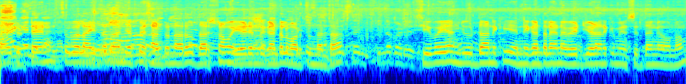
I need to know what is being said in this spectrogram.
నైట్ టెన్ ట్వెల్వ్ అవుతుంది అని చెప్పేసి అంటున్నారు. దర్శనం ఏడెనిమిది గంటలు పడుతుందంట. శివయ్యని చూడడానికి ఎన్ని గంటలైనా వెయిట్ చేయడానికి మేము సిద్ధంగా ఉన్నాం.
